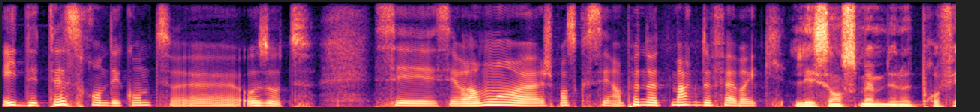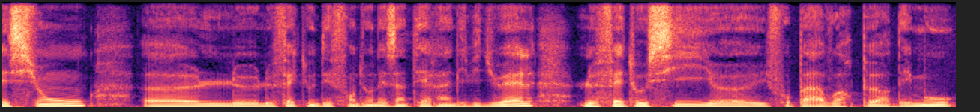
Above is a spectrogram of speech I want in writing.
Et il déteste rendre des comptes euh, aux autres. C'est vraiment, euh, je pense que c'est un peu notre marque de fabrique. L'essence même de notre profession, euh, le, fait que nous défendions des intérêts individuels, le fait aussi, il ne faut pas avoir peur des mots,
